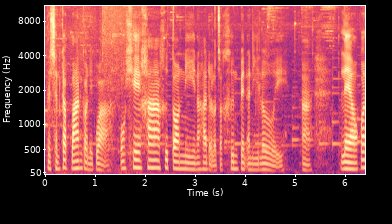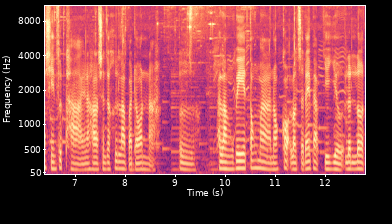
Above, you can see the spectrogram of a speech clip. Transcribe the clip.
เดี๋ยวฉันกลับบ้านก่อนดีกว่า โอเคค่ะคือตอนนี้นะคะ เดี๋ยวเราจะขึ้นเป็นอันนี้เลยอะแล้วก็ชิ้นสุดท้ายนะคะฉันจะขึ้นลาบาดอนนะเออ พลังเวทต้องมาเนาะเกาะเราจะได้แบบเยอะๆเลิศ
